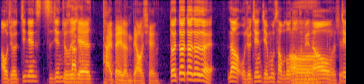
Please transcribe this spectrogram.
啊？我觉得今天时间就是一些台北人标签。对对对对对。那我觉得今天节目差不多到这边，哦然后就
